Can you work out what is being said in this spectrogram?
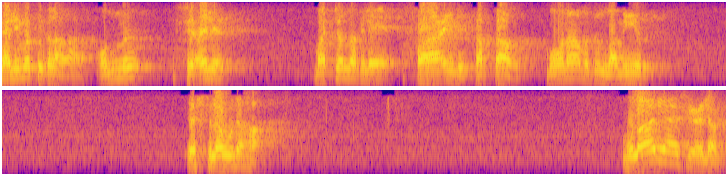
കലിമത്തുകളാണ്. ഒന്ന് ഫിഅൽ മറ്റൊന്ന് അതിലെ ഫായിൽ കർത്താവ്. മൂന്നാമത് ലമീർ. യസ്ലൗനഹ. മുളാരിയായ ഫിഅലാണ്.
